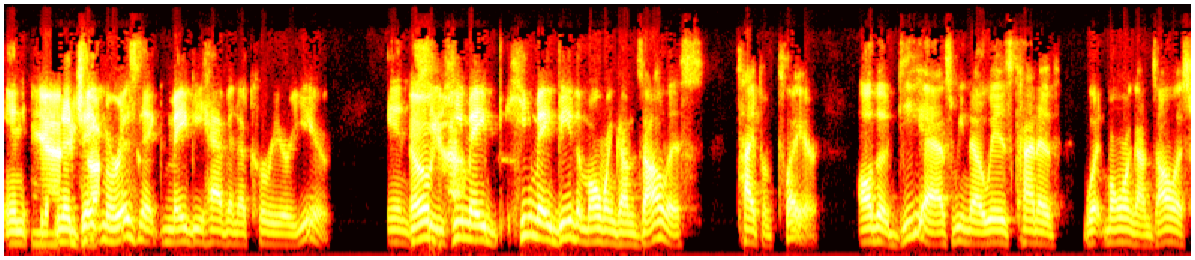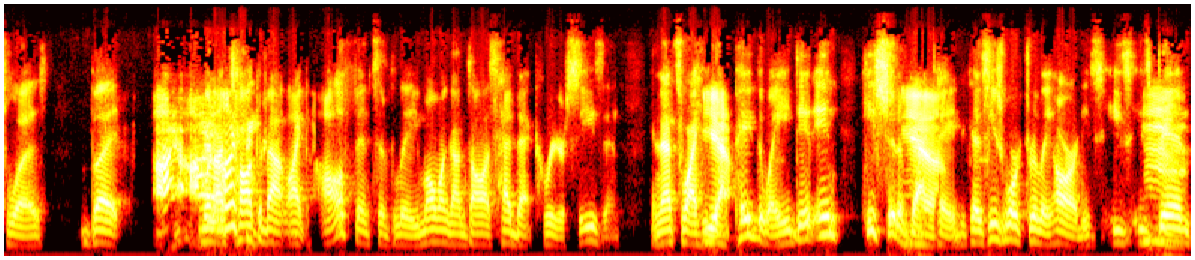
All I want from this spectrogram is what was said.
And yeah, you know, Jake exactly. Marisnick may be having a career year, and oh, he, yeah. he may he may be the Marwin Gonzalez type of player. Although Diaz, we know, is kind of what Marwin Gonzalez was, but I, I, when I, I talk about like offensively, Marwin Gonzalez had that career season and that's why he yeah. got paid the way he did. And he should have yeah. got paid because he's worked really hard. He's he's he's mm. been,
